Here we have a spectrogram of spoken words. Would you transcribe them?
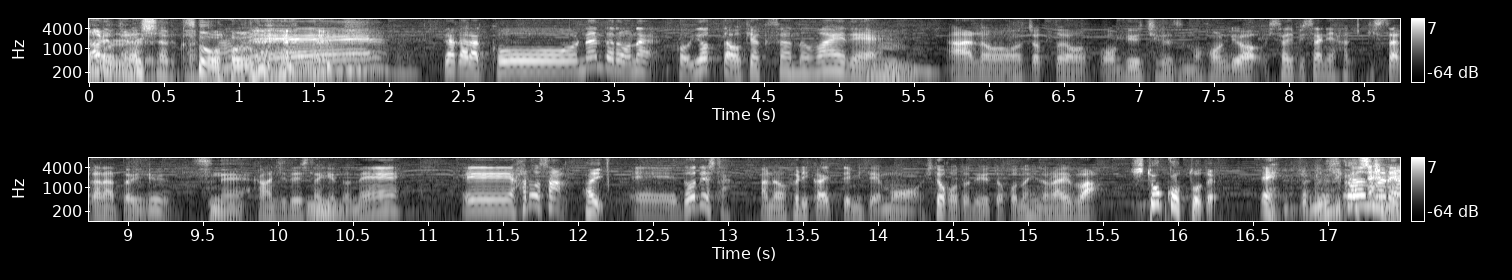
う。慣れてらっしゃる感じそう。ねだからこうなんだろうなこう酔ったお客さんの前で、うん。あのちょっとビューティフルズも本領を久々に発揮したかなという感じでしたけどね、えー、ハローさん、はい。えーどうでした？あの振り返ってみてもう一言で言うとこの日のライブは？一言で？え時間がね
